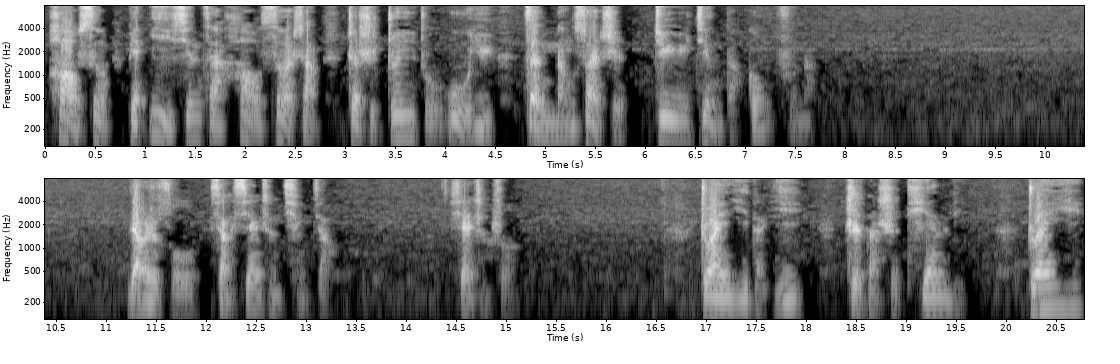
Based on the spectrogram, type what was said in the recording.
好色便一心在好色上，这是追逐物欲，怎能算是居静的功夫呢？”梁日福向先生请教。先生说：“专一的一指的是天理，专一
